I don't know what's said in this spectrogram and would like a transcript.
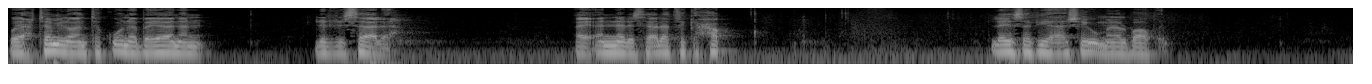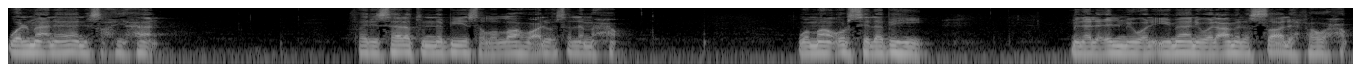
ويحتمل أن تكون بيانا للرسالة. أي أن رسالتك حق. ليس فيها شيء من الباطل. والمعنيان صحيحان. فرسالة النبي صلى الله عليه وسلم حق. وما أرسل به من العلم والإيمان والعمل الصالح فهو حق.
